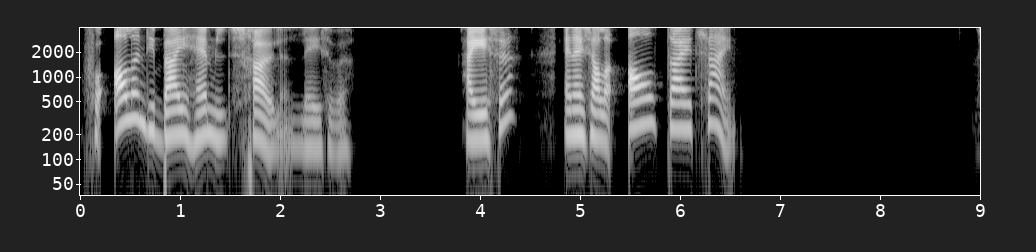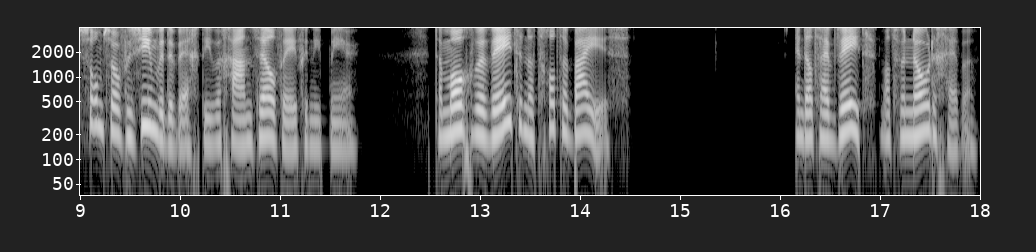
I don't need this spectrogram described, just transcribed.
voor allen die bij hem schuilen, lezen we. Hij is er en hij zal er altijd zijn. Soms overzien we de weg die we gaan zelf even niet meer. Dan mogen we weten dat God erbij is en dat Hij weet wat we nodig hebben.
